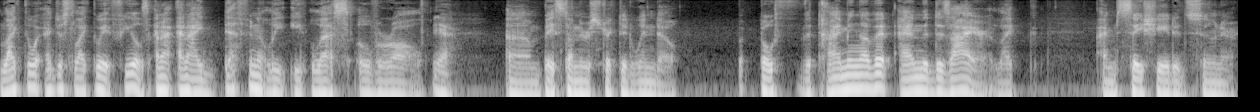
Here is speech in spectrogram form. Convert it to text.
Like the way I just like the way it feels, and I and I definitely eat less overall. Yeah. um, based on the restricted window. But both the timing of it and the desire, like I'm satiated sooner.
